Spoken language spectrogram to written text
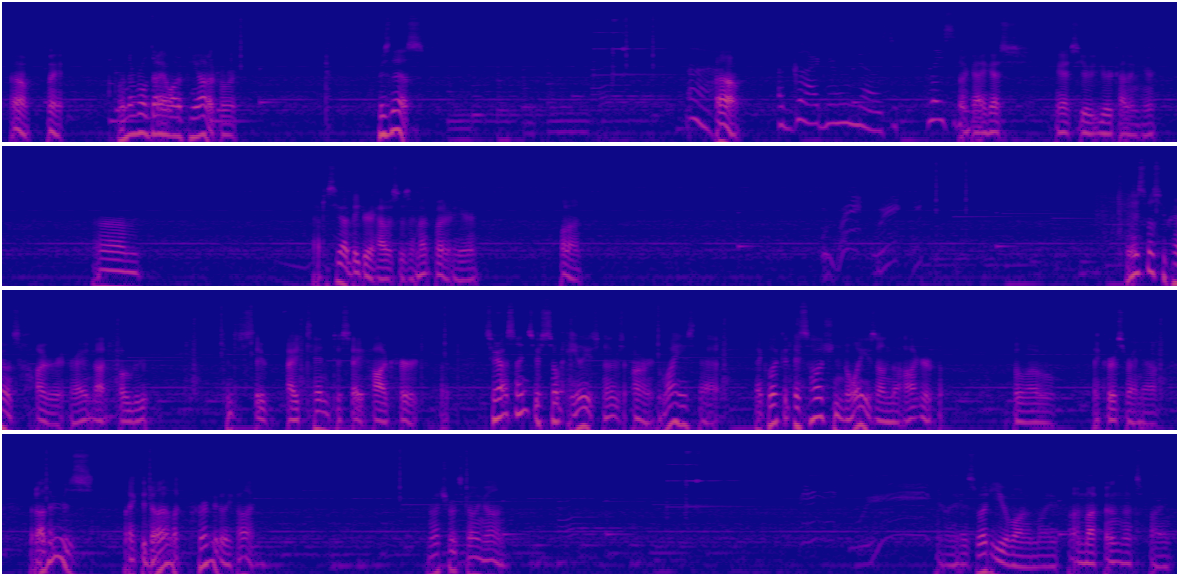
Oh, wait. What in the world did I want a pinata for? Who's this? Ah, Oh, a gardener who knows to place it okay, I guess, I guess you're, you're coming here. Um, I have to see how big your house is. I might put it here. Hold on. It is supposed to be pronounced Hoggart, right? Not Hogart. I tend to say I tend to say Hog Hurt, but see how some things are so alias and others aren't. Why is that? Like look at there's so much noise on the Hoggart below the cursor right now. But others, like the Doenut look perfectly fine. I'm not sure what's going on. Anyways, what do you want in life? A muffin? That's fine.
